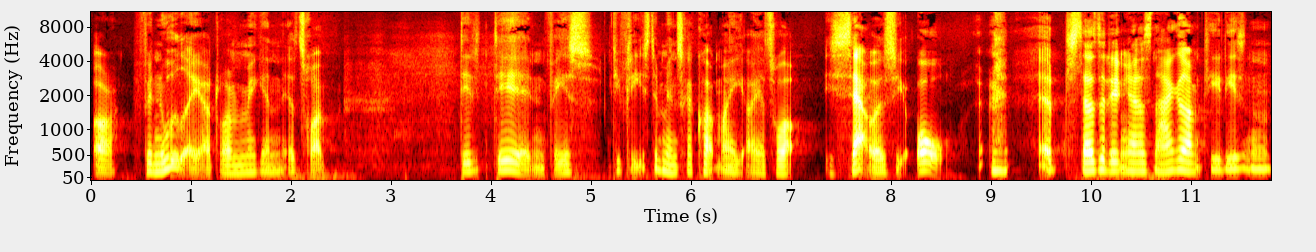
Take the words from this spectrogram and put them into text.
og finde ud af at drømme igen. Jeg tror, det, det er en fase, de fleste mennesker kommer i, og jeg tror især også i år, at størstedelen, jeg har snakket om, de er lige sådan,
